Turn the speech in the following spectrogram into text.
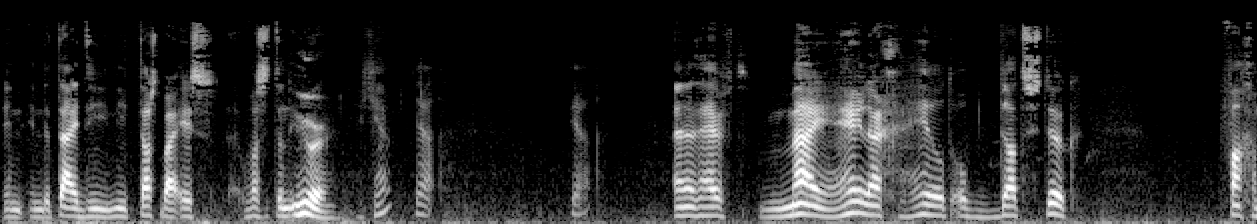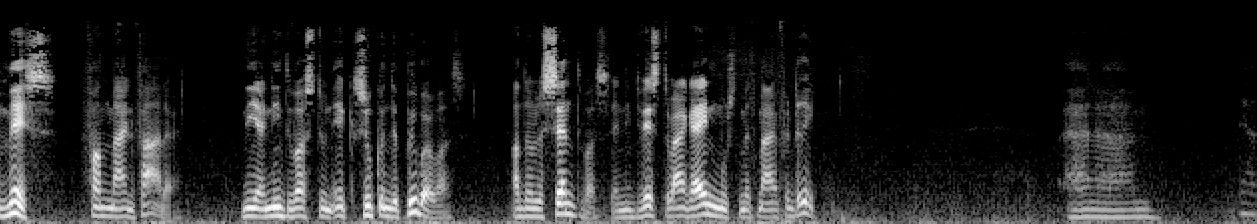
in, in de tijd die niet tastbaar is, was het een uur. Weet je? Ja. Ja. En het heeft mij heel erg geheeld op dat stuk van gemis van mijn vader. Die er niet was toen ik zoekende puber was. Adolescent was en niet wist waar ik heen moest met mijn verdriet. En, ehm, Ja.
